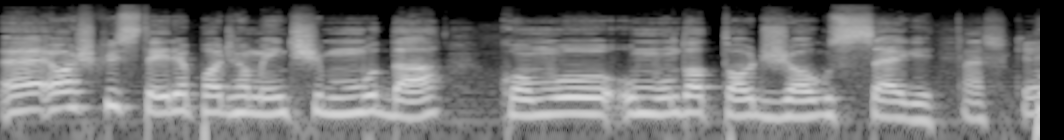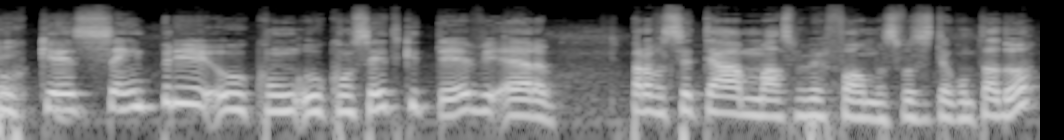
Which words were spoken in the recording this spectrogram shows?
É, eu acho que o Stadia pode realmente mudar como o mundo atual de jogos segue. Acho que é. Porque sempre o, o conceito que teve era para você ter a máxima performance, você tem um computador.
